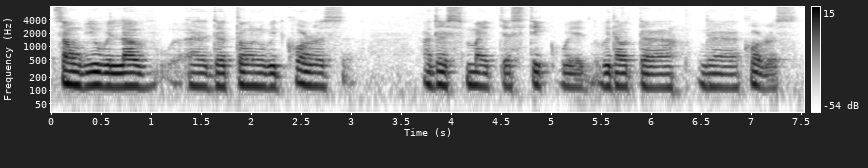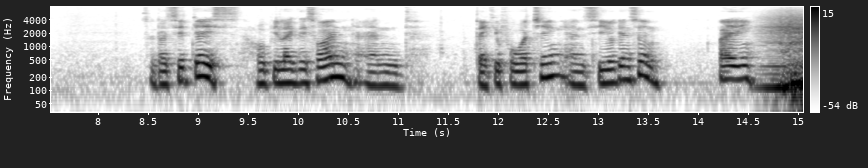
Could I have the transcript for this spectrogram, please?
some of you will love uh, the tone with chorus. Others might just stick with without the, the chorus. So that's it guys. Hope you like this one and thank you for watching and see you again soon 拜。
